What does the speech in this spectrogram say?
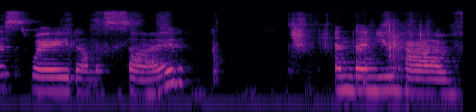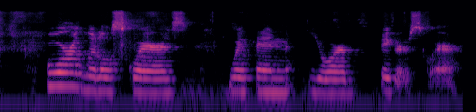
this way down the side. And then you have four little squares within your bigger square.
